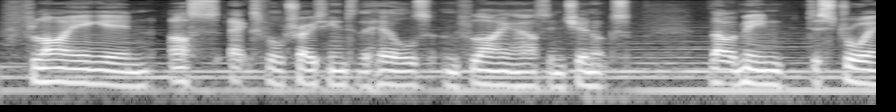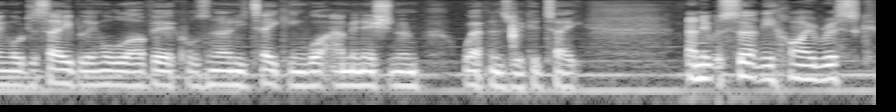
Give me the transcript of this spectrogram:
flying in, us exfiltrating into the hills and flying out in Chinooks That would mean destroying or disabling all our vehicles and only taking what ammunition and weapons we could take. And it was certainly high risk,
